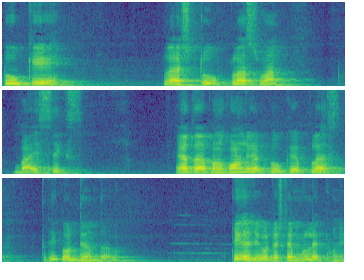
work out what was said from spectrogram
two K plus two plus one by six या तो आप कौन लिखे टू के प्लस थ्री कर दिखाँ ठीक अच्छे गोटे स्टेप मुझे लिखुनि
